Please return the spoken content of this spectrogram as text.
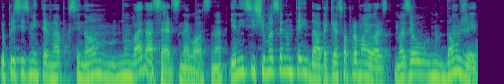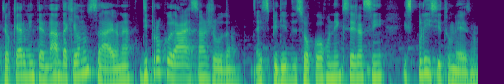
Eu preciso me internar porque senão não vai dar certo esse negócio, né? E ele insistiu, mas você não tem idade, aqui é só para maiores. Mas eu dá um jeito, eu quero me internar, daqui eu não saio, né? De procurar essa ajuda esse pedido de socorro, nem que seja assim explícito mesmo.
